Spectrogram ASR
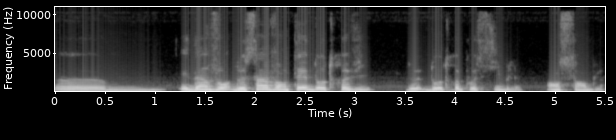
et de s'inventer d'autres vies, d'autres possibles ensemble.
